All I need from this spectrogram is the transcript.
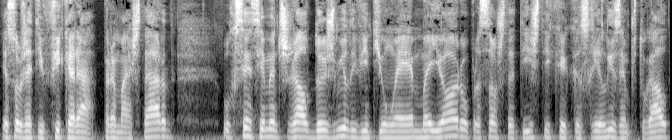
Esse objetivo ficará para mais tarde. O Recenseamento Geral de 2021 é a maior operação estatística que se realiza em Portugal,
